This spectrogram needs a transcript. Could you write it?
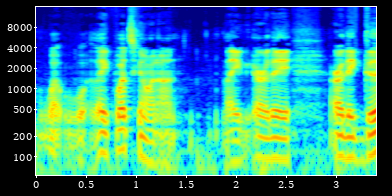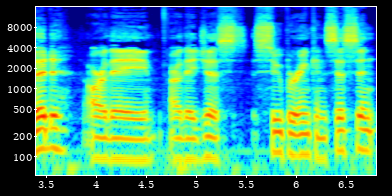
what, what like what's going on? Like are they are they good? Are they are they just super inconsistent?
